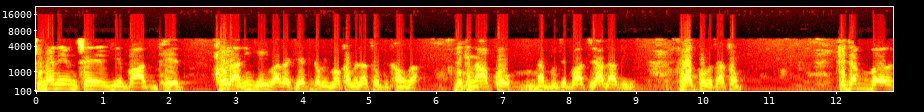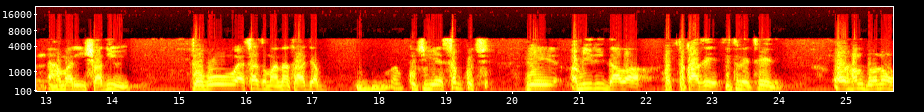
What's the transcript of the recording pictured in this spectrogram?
کہ میں نے ان سے یہ بات بھید کھولا نہیں، یہی وعدہ کیا کہ کبھی موقع ملا تو دکھاؤں گا۔ لیکن آپ کو، اب مجھے بات یاد آ گئی، تو آپ کو بتاتا ہوں کہ جب ہماری شادی ہوئی، تو وہ ایسا زمانہ تھا جب کچھ یہ سب کچھ یہ امیری دعوی اور تقاضے اتنے تھے نہیں۔ اور ہم دونوں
